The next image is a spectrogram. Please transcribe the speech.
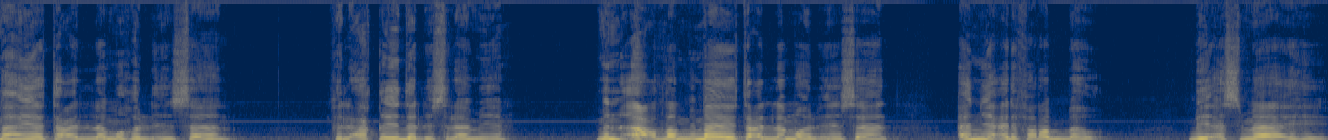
ما يتعلمه الإنسان في العقيدة الإسلامية؟ من أعظم ما يتعلمه الإنسان أن يعرف ربه بأسمائه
